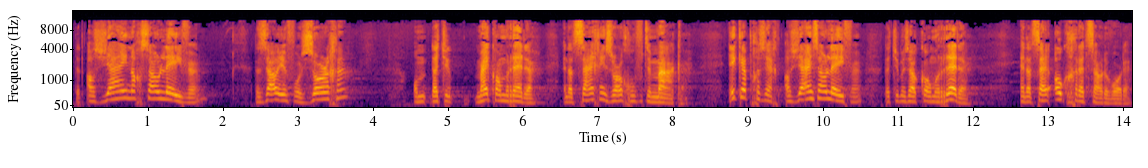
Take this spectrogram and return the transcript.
dat als jij nog zou leven, dan zou je ervoor zorgen om, dat je mij kwam redden. En dat zij geen zorgen hoeven te maken. Ik heb gezegd, als jij zou leven, dat je me zou komen redden. En dat zij ook gered zouden worden.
